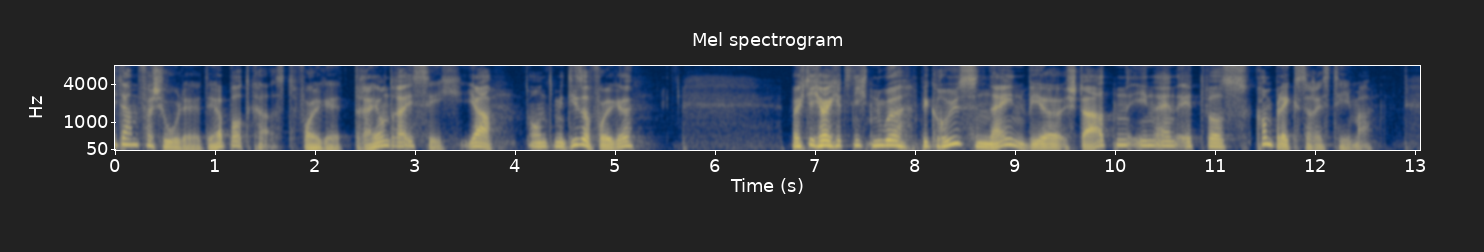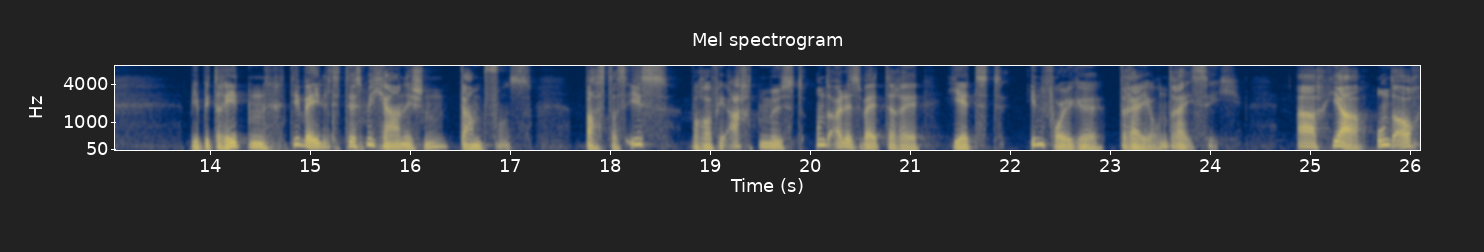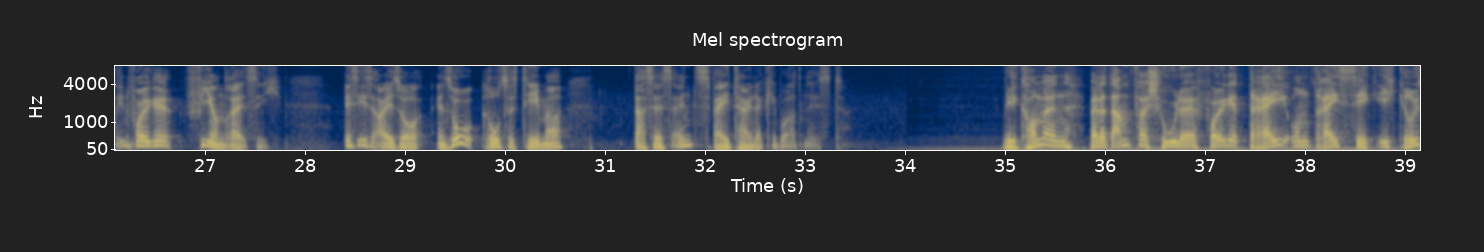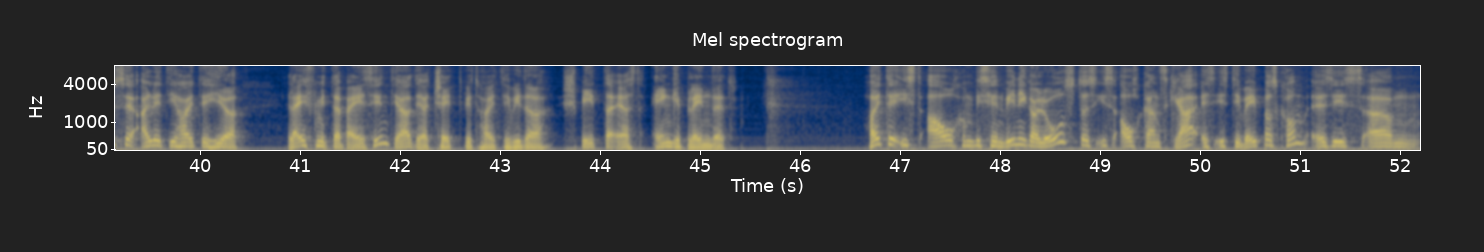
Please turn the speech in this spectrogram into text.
Die Dampferschule, der Podcast, Folge 33. Ja, und mit dieser Folge möchte ich euch jetzt nicht nur begrüßen, nein, wir starten in ein etwas komplexeres Thema. Wir betreten die Welt des mechanischen Dampfens. Was das ist, worauf ihr achten müsst und alles weitere jetzt in Folge 33. Ach ja, und auch in Folge 34. Es ist also ein so großes Thema, dass es ein Zweiteiler geworden ist. Willkommen bei der Dampferschule Folge 33. Ich grüße alle, die heute hier live mit dabei sind. Ja, der Chat wird heute wieder später erst eingeblendet. Heute ist auch ein bisschen weniger los, das ist auch ganz klar. Es ist die Vaporscom, es ist ähm,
